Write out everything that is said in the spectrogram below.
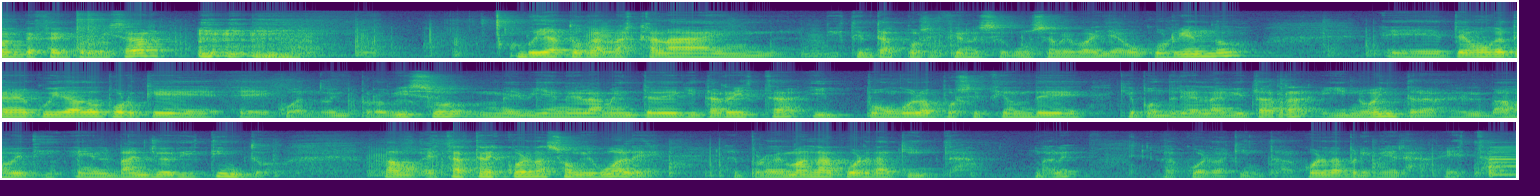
a improvisar. Voy a tocar la escala en distintas posiciones según se me vaya ocurriendo. Eh, tengo que tener cuidado porque eh, cuando improviso me viene la mente de guitarrista y pongo la posición de, que pondría en la guitarra y no entra, el, bajo, en el banjo es distinto. Vamos, estas tres cuerdas son iguales, el problema es la cuerda quinta, ¿vale? La cuerda quinta, la cuerda primera, esta.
